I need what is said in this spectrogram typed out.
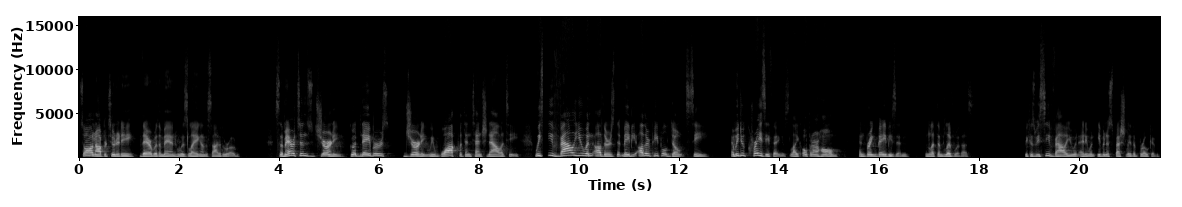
saw an opportunity there with a man who was laying on the side of the road. Samaritan's journey, good neighbors, journey. We walk with intentionality. We see value in others that maybe other people don't see. And we do crazy things like open our home and bring babies in and let them live with us because we see value in anyone, even especially the broken.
